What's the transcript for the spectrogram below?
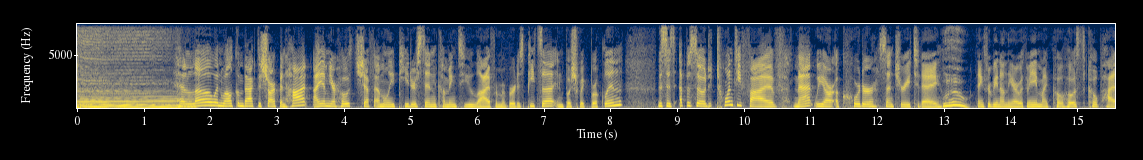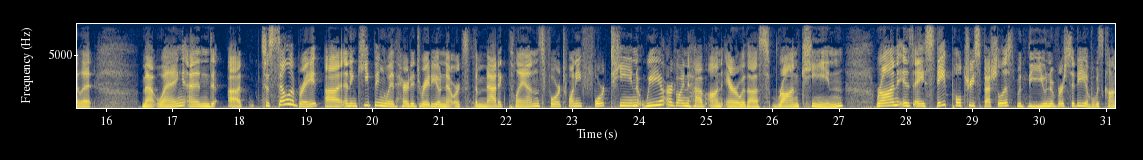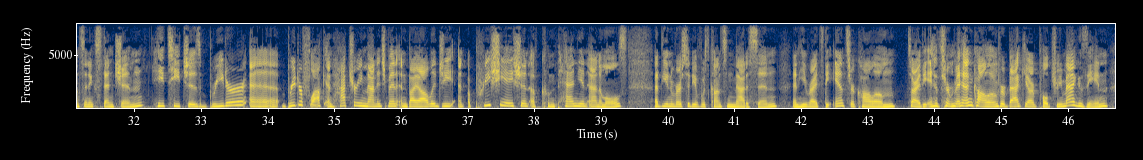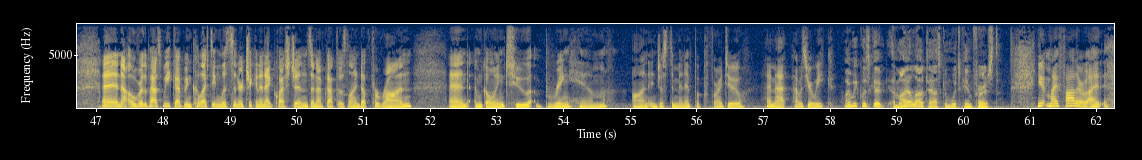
Hello and welcome back to Sharp and Hot. I am your host, Chef Emily Peterson, coming to you live from Roberta's Pizza in Bushwick, Brooklyn. This is episode 25. Matt, we are a quarter century today. Woo! Thanks for being on the air with me, my co host, co pilot. Matt Wang. And uh, to celebrate, uh, and in keeping with Heritage Radio Network's thematic plans for 2014, we are going to have on air with us Ron Kean. Ron is a state poultry specialist with the University of Wisconsin Extension. He teaches breeder, uh, breeder flock and hatchery management and biology and appreciation of companion animals at the University of Wisconsin Madison. And he writes the answer column, sorry, the answer man column for Backyard Poultry Magazine. And uh, over the past week, I've been collecting listener chicken and egg questions, and I've got those lined up for Ron. And I'm going to bring him on in just a minute. But before I do, hi Matt, how was your week? My week was good. Am I allowed to ask him which came first? Yeah, my father, I,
